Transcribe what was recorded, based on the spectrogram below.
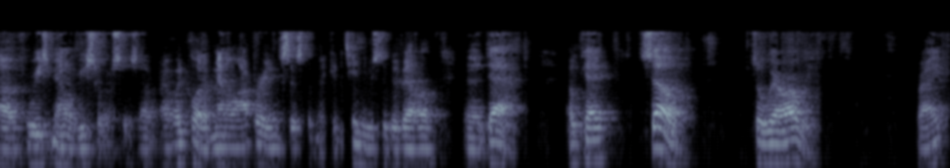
of mental resources. I would call it a mental operating system that continues to develop and adapt. Okay, so so where are we, right?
